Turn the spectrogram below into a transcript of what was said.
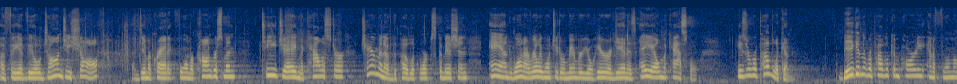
of Fayetteville, John G. Shaw, a Democratic former congressman, T.J. McAllister, chairman of the Public Works Commission, and one I really want you to remember you'll hear again is A.L. McCaskill. He's a Republican, big in the Republican Party, and a former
